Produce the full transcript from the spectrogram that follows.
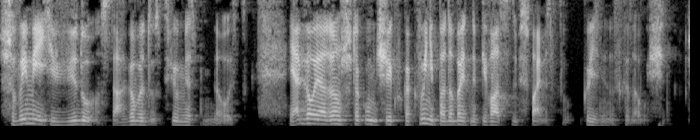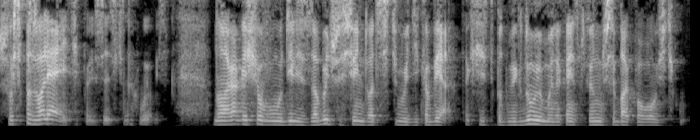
что вы имеете в виду с АГБД, с местным удовольствием. Я говорю о том, что такому человеку, как вы, не подобает напиваться до беспамятства, укоризненно сказал мужчина. Что вы позволяете, полицейский нахмурился. Ну а как еще вы умудрились забыть, что сегодня 27 декабря? Таксист подмигнул ему и, наконец, вернул себя к половому стеклу.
